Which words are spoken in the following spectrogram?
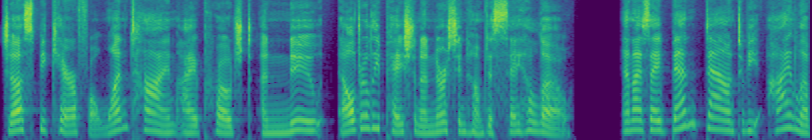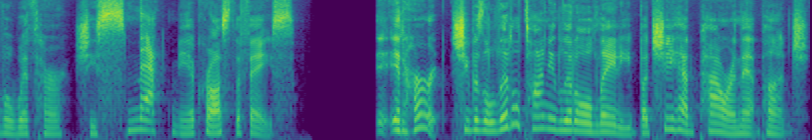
Just be careful. One time I approached a new elderly patient in a nursing home to say hello, and as I bent down to be eye level with her, she smacked me across the face. It hurt. She was a little tiny little old lady, but she had power in that punch.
